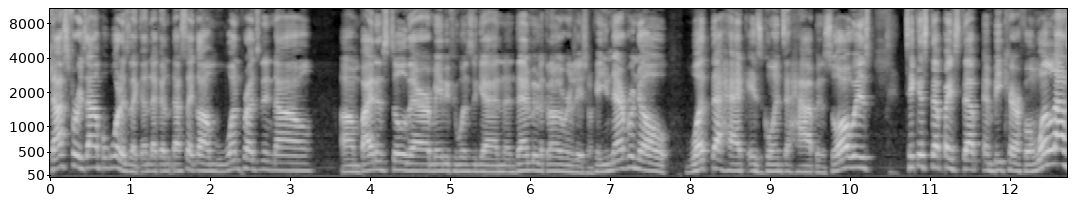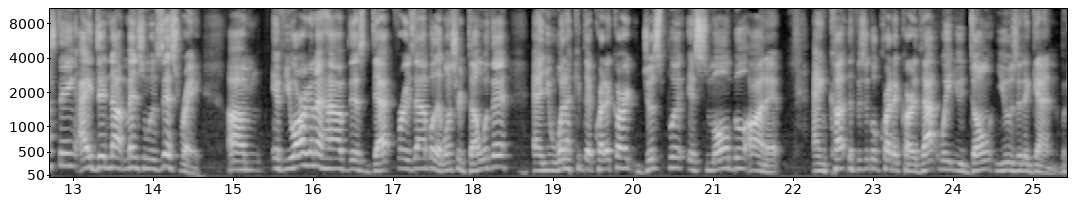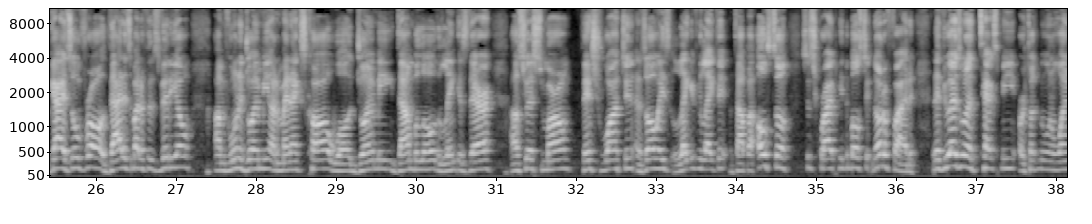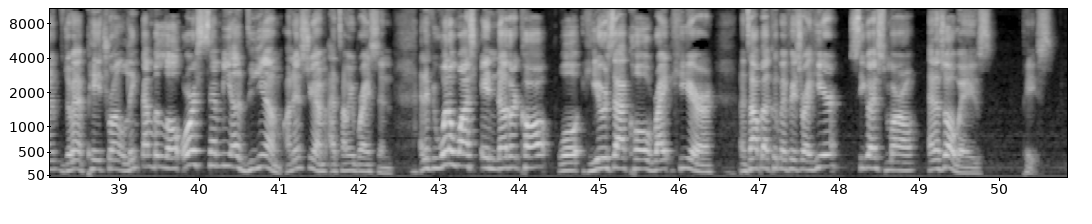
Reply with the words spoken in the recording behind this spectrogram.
that's for example, what is like like a, that's like um one president now. Um, Biden's still there. Maybe if he wins again, and then maybe like another organization. Okay, you never know what the heck is going to happen. So always take it step by step and be careful. And one last thing I did not mention was this, Ray. Um, if you are gonna have this debt, for example, like once you're done with it, and you want to keep that credit card, just put a small bill on it and cut the physical credit card. That way you don't use it again. But guys, overall, that is about it for this video. Um, if you want to join me on my next call, well, join me down below. The link is there. I'll see you guys tomorrow. Thanks for watching. As always, like if you liked it. On top of that, also subscribe, hit the bell to notified. And if you guys want to text me or talk to me one-on-one, join on Patreon, link down below, or send me a DM on Instagram at Tommy Bryson. And if you want to watch another call, well, here's that call right here. On top of that, click my face right here. See you guys tomorrow. And as always, peace.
